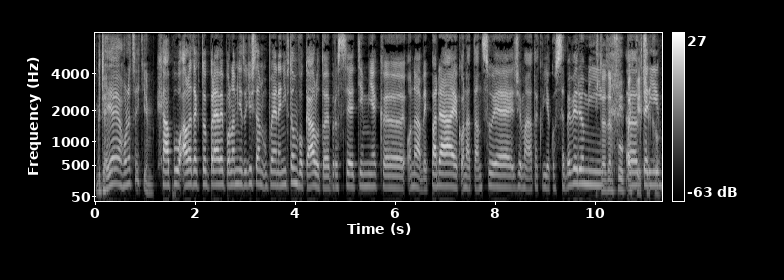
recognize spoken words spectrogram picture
kde je, já ho necítím. Chápu, ale tak to právě podle mě totiž tam úplně není v tom vokálu, to je prostě tím, jak eh, ona vypadá, jak ona tancuje, že má takový jako sebevědomí. To je ten full package, který... jako.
